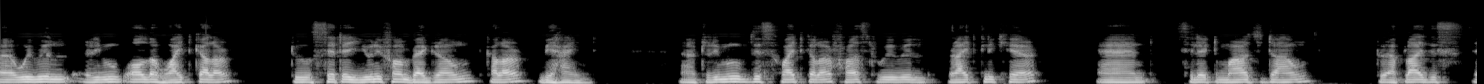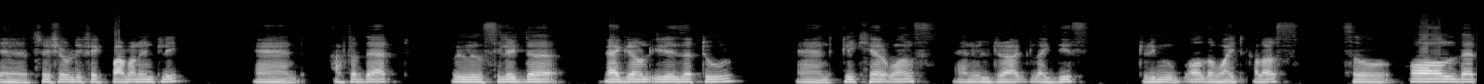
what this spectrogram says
uh, we will remove all the white color to set a uniform background color behind. Uh, to remove this white color first we will right click here and select merge down to apply this uh, threshold effect permanently. And after that we will select the background eraser tool and click here once and we'll drag like this to remove all the white colors. So all that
